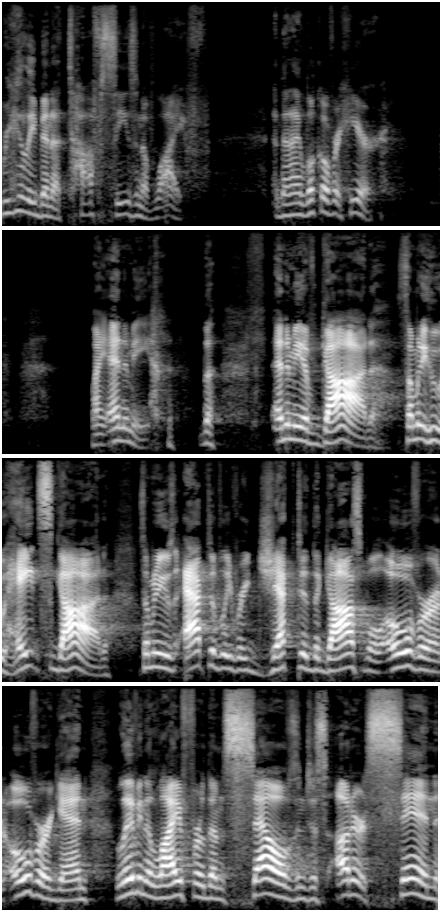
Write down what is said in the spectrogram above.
really been a tough season of life. And then I look over here, my enemy, the enemy of God, somebody who hates God, somebody who's actively rejected the gospel over and over again, living a life for themselves and just utter sin,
